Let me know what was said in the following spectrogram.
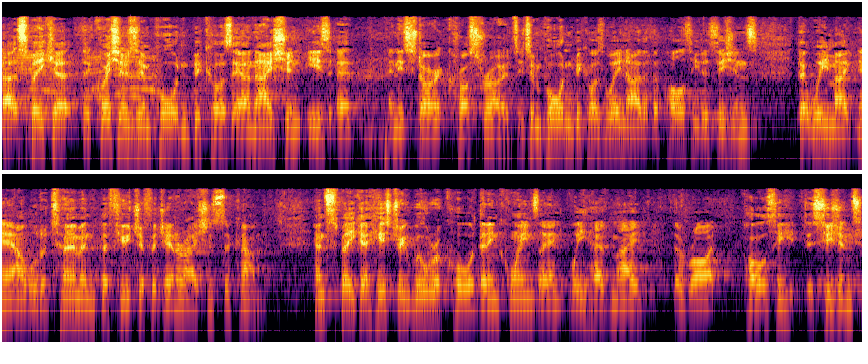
uh, Speaker, the question is important because our nation is at an historic crossroads. It's important because we know that the policy decisions that we make now will determine the future for generations to come. And, Speaker, history will record that in Queensland we have made the right policy decisions.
